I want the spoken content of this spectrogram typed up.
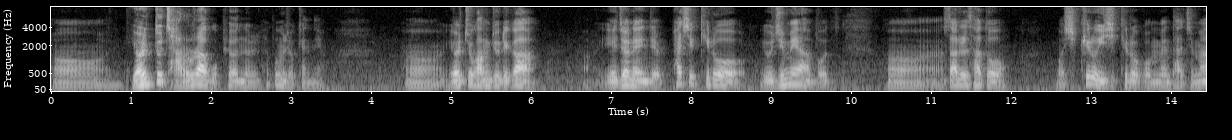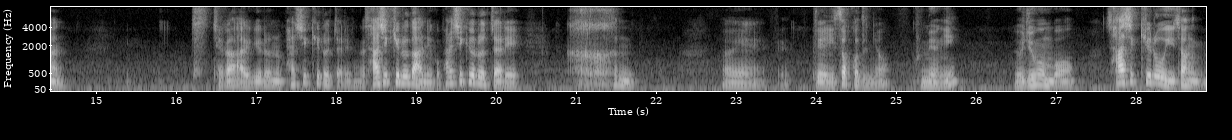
어, 열두 자루라고 표현을 해보면 좋겠네요. 어, 열두 광주리가 예전에 이제 80kg 요즘에야 뭐 어, 쌀을 사도 뭐 10kg, 20kg 보면 다지만 제가 알기로는 80kg짜리, 40kg도 그러니까 아니고 80kg짜리 큰 어, 예, 게 있었거든요. 분명히 요즘은 뭐 40kg 이상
